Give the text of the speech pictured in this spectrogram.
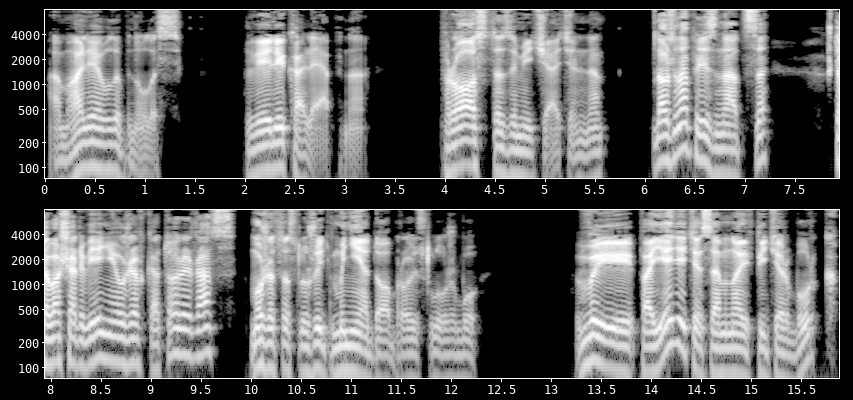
Амалия улыбнулась. Великолепно. Просто замечательно. Должна признаться, что ваше рвение уже в который раз может сослужить мне добрую службу. Вы поедете со мной в Петербург?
